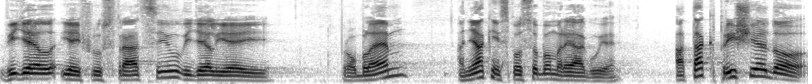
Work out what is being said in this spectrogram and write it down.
videl jej frustráciu, videl jej problém a nejakým spôsobom reaguje. A tak prišiel do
